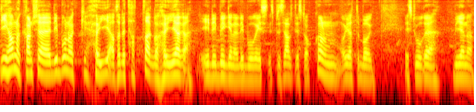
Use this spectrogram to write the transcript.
de har nok kanskje De bor nok høye, altså det er tettere og høyere i de byggene de bor i, spesielt i Stockholm og Gøteborg, de store byene.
